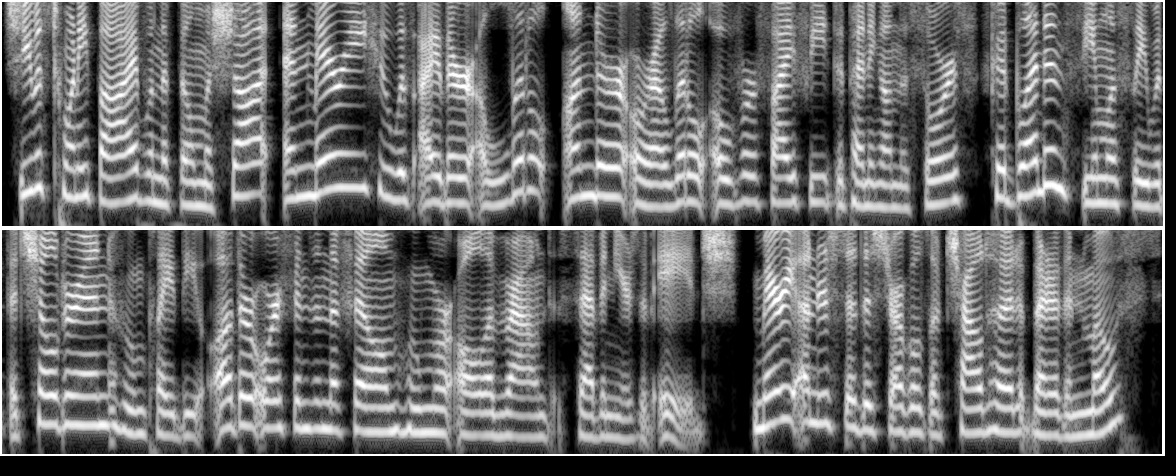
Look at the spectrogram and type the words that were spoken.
She was 25 when the film was shot, and Mary, who was either a little under or a little over five feet, depending on the source, could blend in seamlessly with the children, whom played the other orphans in the film, whom were all around seven years of age. Mary understood the struggles of childhood better than most,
